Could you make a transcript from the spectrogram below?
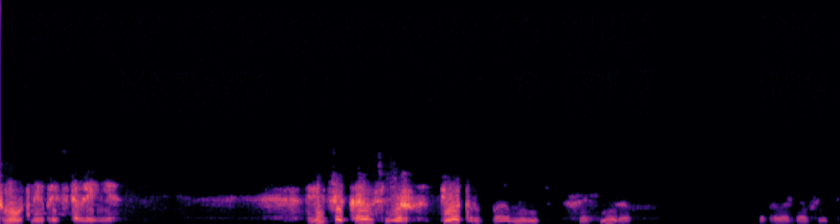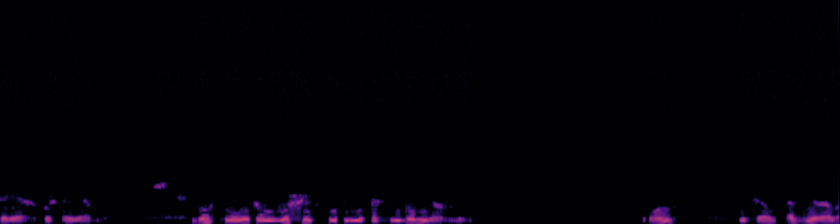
смутные представления. Вице-канцлер Петр Павлович Шафиров сопровождавший царя постоянно, был человеком в высшей степени осведомленным. Он писал адмиралу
